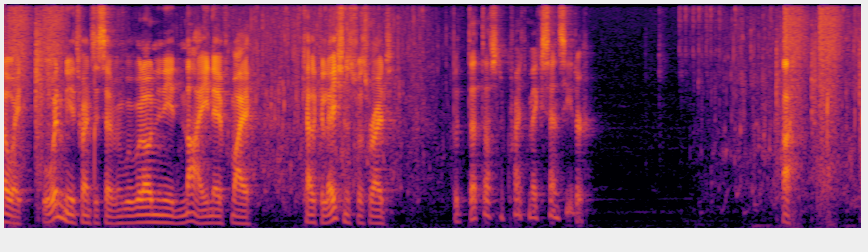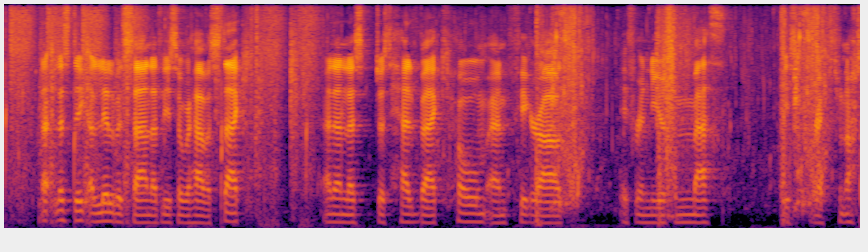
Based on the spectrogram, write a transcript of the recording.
Oh wait, we wouldn't need 27, we would only need 9 if my calculations was right. But that doesn't quite make sense either. Ah. Let's dig a little bit sand at least so we have a stack. And then let's just head back home and figure out if Renir's math is correct or not.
